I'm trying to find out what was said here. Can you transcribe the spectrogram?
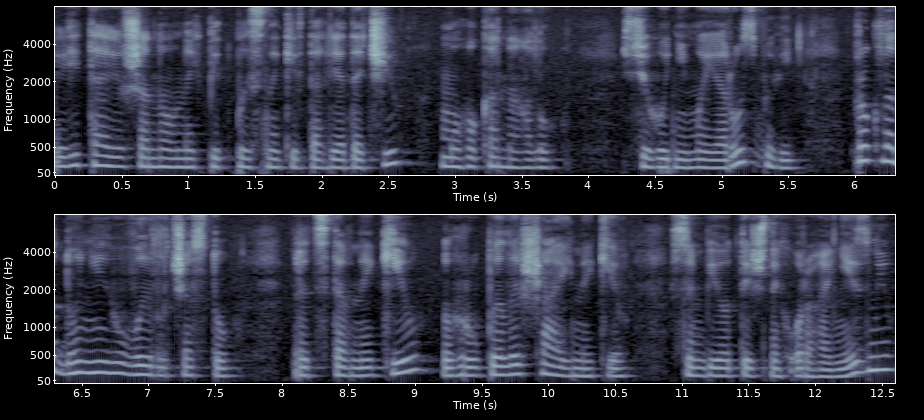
Вітаю шановних підписників та глядачів мого каналу. Сьогодні моя розповідь про кладонію вилчасту, представників групи лишайників, симбіотичних організмів,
